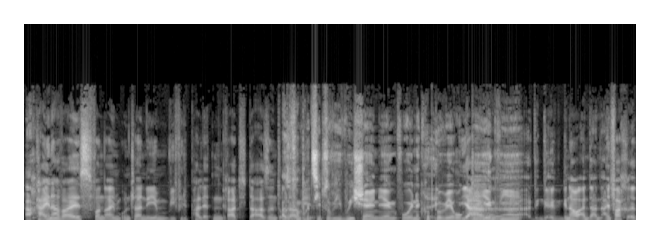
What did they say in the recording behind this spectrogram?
Ach. Keiner weiß von einem Unternehmen, wie viele Paletten gerade da sind. Also vom Prinzip so wie WeChain irgendwo in der Kryptowährung, ja, die irgendwie. Äh, genau, an, an einfach, äh,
